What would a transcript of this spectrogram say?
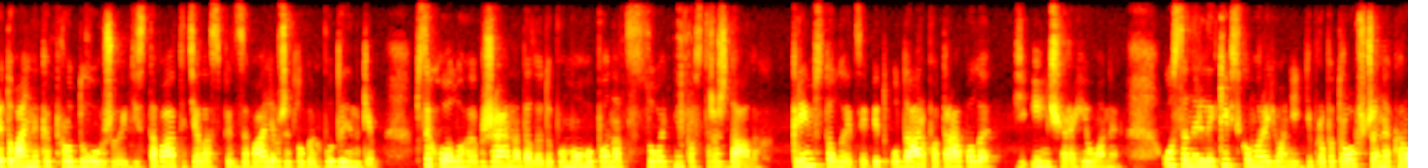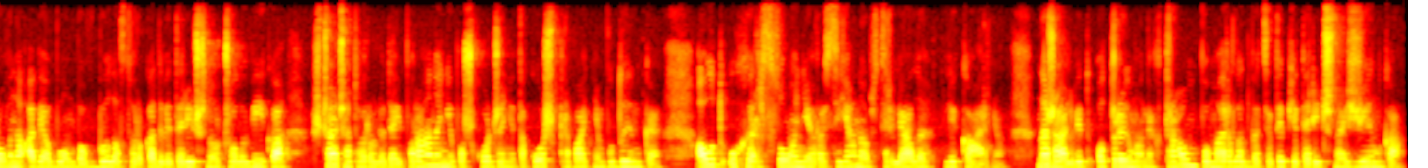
рятувальники продовжують діставати тіла з-під завалів житлових будинків. Психологи вже надали допомогу понад сотні постраждалих. Крім столиці, під удар потрапили й інші регіони. У Синельниківському районі Дніпропетровщини керована авіабомба вбила 49-річного чоловіка. Ще четверо людей поранені, пошкоджені також приватні будинки. А от у Херсоні росіяни обстріляли лікарню. На жаль, від отриманих травм померла 25-річна жінка.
